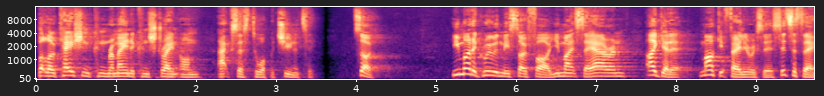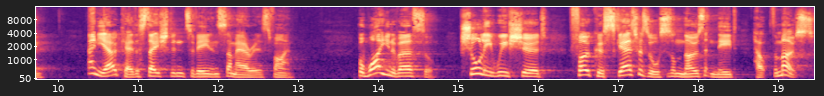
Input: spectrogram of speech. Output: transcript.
but location can remain a constraint on access to opportunity. So, you might agree with me so far. You might say, Aaron, I get it. Market failure exists. It's a thing. And yeah, okay, the state should intervene in some areas, fine. But why universal? Surely we should focus scarce resources on those that need help the most.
